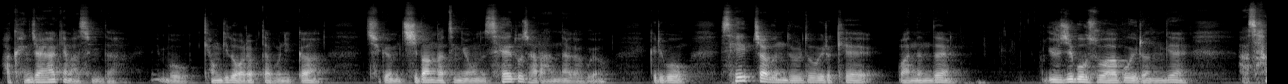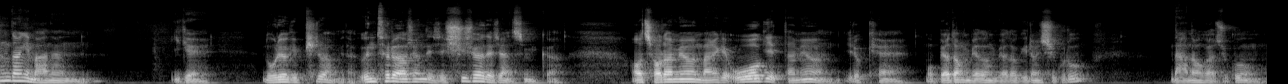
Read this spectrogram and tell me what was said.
아, 굉장히 할 게 많습니다. 뭐 경기도 어렵다 보니까 지금 지방 같은 경우는 세도 잘 안 나가고요. 그리고 세입자분들도 이렇게 왔는데 유지보수하고 이러는 게 아, 상당히 많은 이게 노력이 필요합니다. 은퇴를 하셨는데 이제 쉬셔야 되지 않습니까? 어, 저라면 만약에 5억이 있다면 이렇게 뭐 몇 억, 몇 억, 몇억 이런 식으로 나눠가지고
